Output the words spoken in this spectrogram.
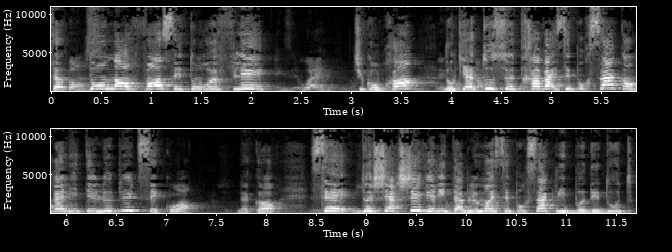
ça- pense. ton enfant c'est ton reflet. Ouais. Tu comprends Donc il y a tout ce travail. C'est pour ça qu'en réalité, le but, c'est quoi? D'accord? C'est de chercher véritablement, et c'est pour ça que l'Idbo des doutes,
